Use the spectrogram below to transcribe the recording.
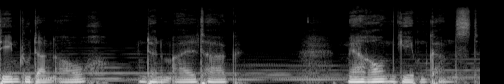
dem du dann auch in deinem Alltag mehr Raum geben kannst.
